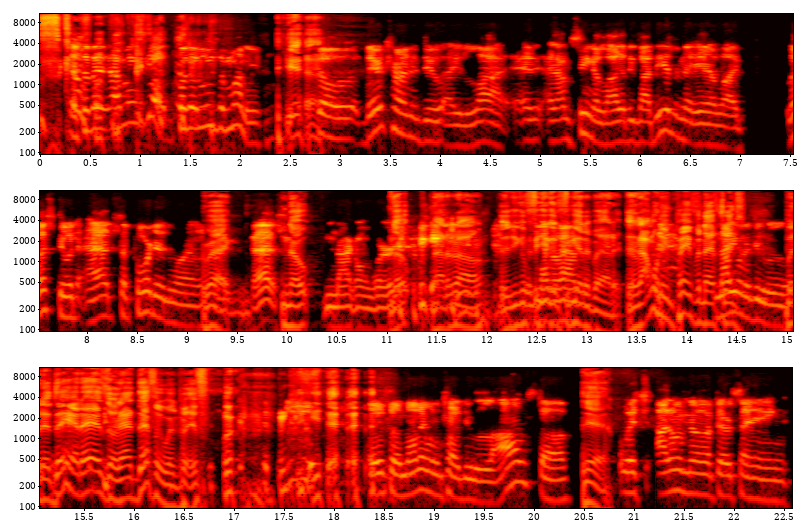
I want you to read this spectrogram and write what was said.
so they, I mean, yeah, so they're losing money. yeah. So they're trying to do a lot, and, and I'm seeing a lot of these ideas in the air. Like, let's do an ad-supported one. Right. Like, that's nope. not gonna work. Nope, not at all. You can, It's you can forget about it. And I won't even pay for that. Netflix. do, But if they had ads on, that, definitely wouldn't pay for it. yeah. and so now they want to try to do live stuff, yeah. which I don't know if they're saying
